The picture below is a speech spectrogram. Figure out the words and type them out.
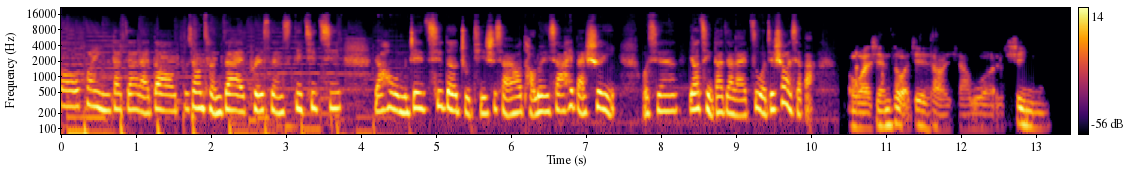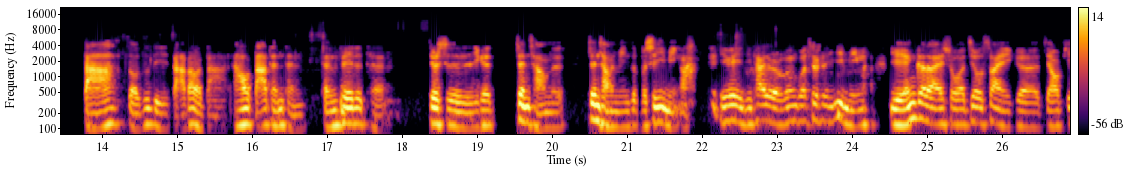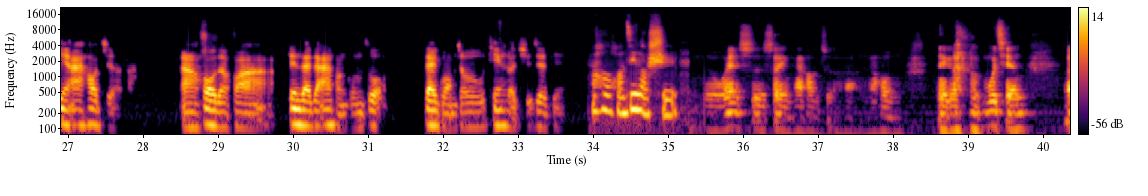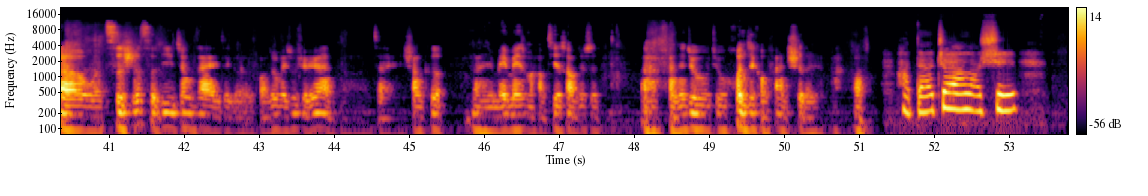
Hello，欢迎大家来到图像存在 Presence 第七期。然后我们这一期的主题是想要讨论一下黑白摄影。我先邀请大家来自我介绍一下吧。我先自我介绍一下，我姓达，走字底达到的达，然后达腾腾，腾飞的腾，就是一个正常的正常的名字，不是艺名啊。因为已经太多人问过是不是艺名了。严格的来说，就算一个胶片爱好者吧。然后的话，现在在暗访工作，在广州天河区这边。然后黄金老师，我也是摄影爱好者啊。然后那个 目前，呃，我此时此地正在这个广州美术学院在上课。那也没没什么好介绍，就是啊，反正就就混这口饭吃的人吧。哦，好的，周洋老师。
